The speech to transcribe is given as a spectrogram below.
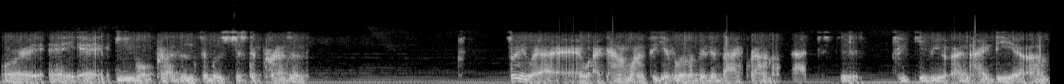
or a, a, an evil presence. It was just a presence. So anyway, I, I kind of wanted to give a little bit of background on that, just to, to give you an idea of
